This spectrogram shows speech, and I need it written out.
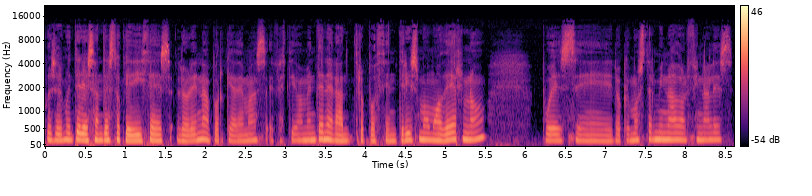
Pues es muy interesante esto que dices, Lorena, porque además, efectivamente, en el antropocentrismo moderno, pues eh, lo que hemos terminado al final es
